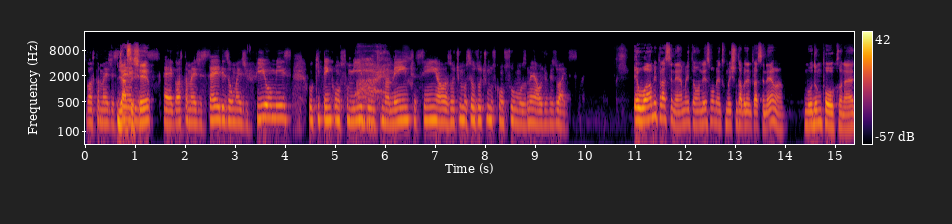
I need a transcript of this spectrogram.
Gosta mais de, de séries? assistir? É, gosta mais de séries ou mais de filmes? O que tem consumido Ai. ultimamente, assim, os últimos, seus últimos consumos, né, audiovisuais? Eu amo ir pra cinema, então nesse momento, como a gente não podendo ir pra cinema, muda um pouco, né?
